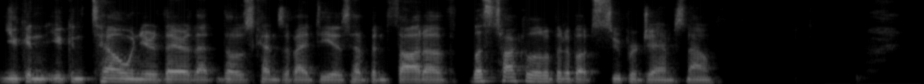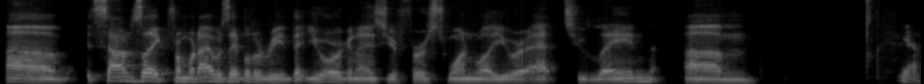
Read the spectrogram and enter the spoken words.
you can you can tell when you're there that those kinds of ideas have been thought of. Let's talk a little bit about super jams now. Um, it sounds like from what I was able to read that you organized your first one while you were at Tulane. Um, Yeah.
